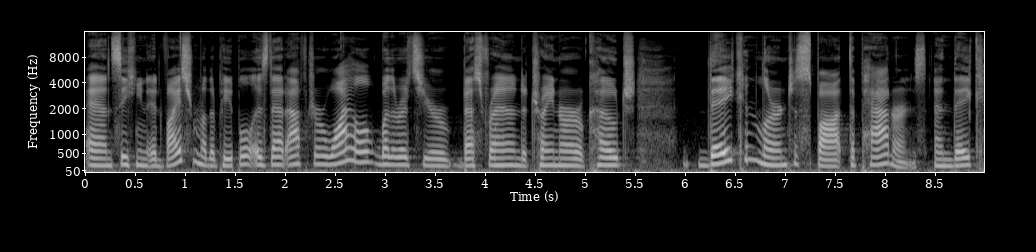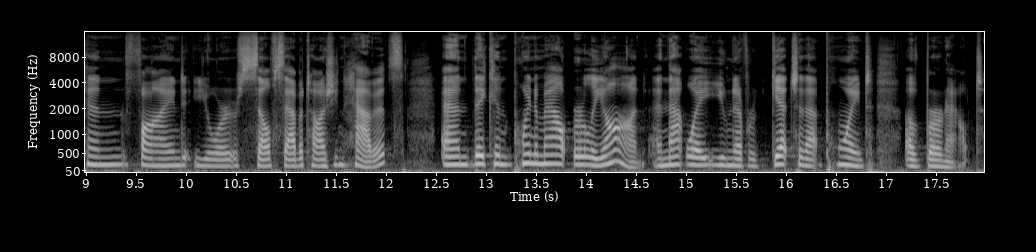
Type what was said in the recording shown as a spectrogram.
and seeking advice from other people, is that after a while, whether it's your best friend, a trainer, a coach, they can learn to spot the patterns and they can find your self sabotaging habits and they can point them out early on. And that way, you never get to that point of burnout.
